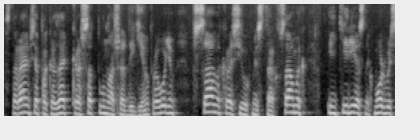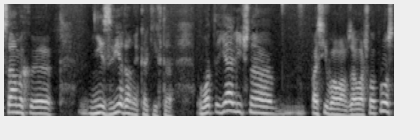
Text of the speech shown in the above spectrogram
стараемся показать красоту нашей Адыги. Мы проводим в самых красивых местах, в самых интересных, может быть, самых э, неизведанных каких-то. Вот я лично, спасибо вам за ваш вопрос,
